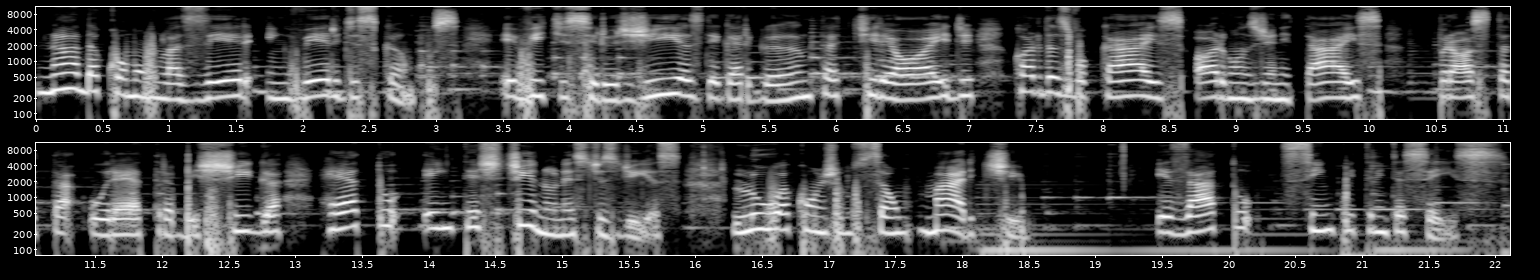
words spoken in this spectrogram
Nada como um lazer em verdes campos. Evite cirurgias de garganta, tireoide, cordas vocais, órgãos genitais, próstata, uretra, bexiga, reto e intestino nestes dias. Lua conjunção Marte. Exato 5 e 36.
